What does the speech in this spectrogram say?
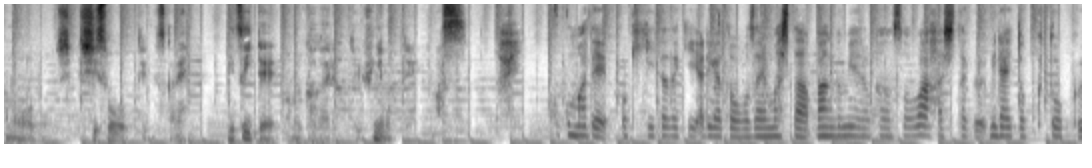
あの、思想っていうんですかね、についてあの伺えればというふうに思っています。はい。ここまでお聞きいただきありがとうございました。番組への感想はハッシュタグ未来トックトーク。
